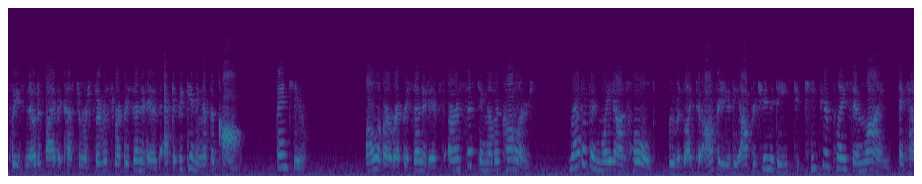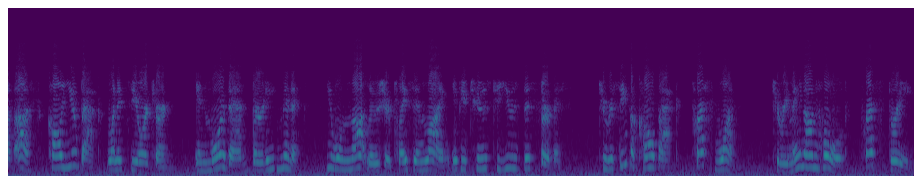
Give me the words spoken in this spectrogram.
please notify the customer service representative at the beginning of the call. Thank you. All of our representatives are assisting other callers. Rather than wait on hold, we would like to offer you the opportunity to keep your place in line and have us call you back when it's your turn. In more than 30 minutes, you will not lose your place in line if you choose to use this service. To receive a callback, press 1. To remain on hold, press 3.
